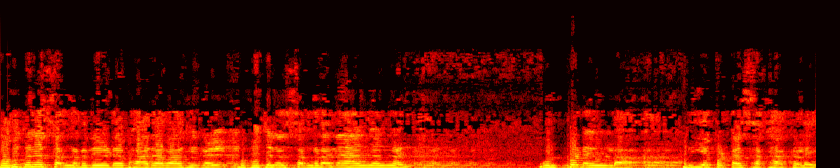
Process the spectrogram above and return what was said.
ബഹുജന സംഘടനയുടെ ഭാരവാഹികൾ ബഹുജന സംഘടനാ അംഗങ്ങൾ ഉൾപ്പെടെയുള്ള പ്രിയപ്പെട്ട സഖാക്കളെ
